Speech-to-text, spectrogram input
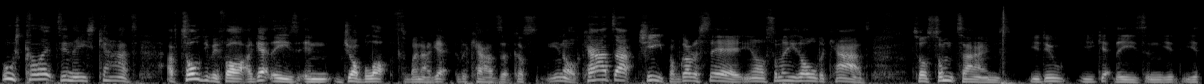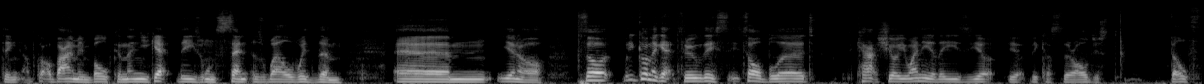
Who's collecting these cards? I've told you before, I get these in job lots when I get the cards because, you know, cards aren't cheap. I've got to say, you know, some of these older cards. So sometimes you do, you get these and you, you think, I've got to buy them in bulk and then you get these ones sent as well with them. Um, you know, so we're going to get through this. It's all blurred. Can't show you any of these you, because they're all just filth.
